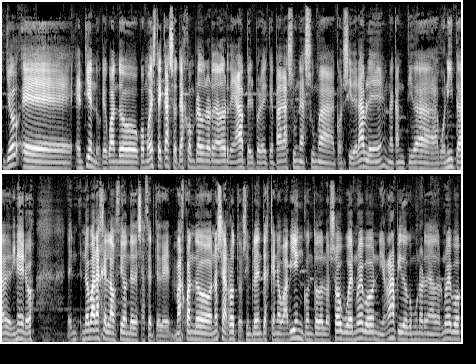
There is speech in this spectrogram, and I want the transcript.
Yo eh, entiendo que cuando, como este caso, te has comprado un ordenador de Apple por el que pagas una suma considerable, ¿eh? una cantidad bonita de dinero, no barajes la opción de deshacerte de él. Más cuando no se ha roto, simplemente es que no va bien con todos los software nuevos, ni rápido como un ordenador nuevo.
